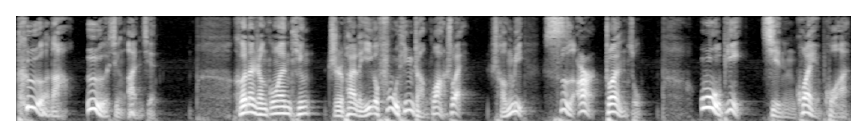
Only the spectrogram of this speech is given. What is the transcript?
特大恶性案件。河南省公安厅指派了一个副厅长挂帅，成立四二专案组，务必尽快破案。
